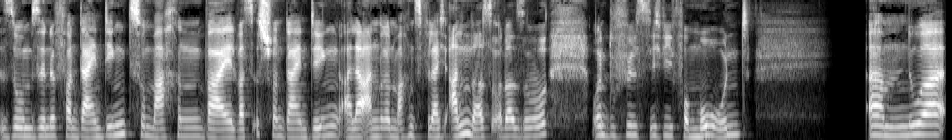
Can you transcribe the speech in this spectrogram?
so im Sinne von dein Ding zu machen, weil was ist schon dein Ding? Alle anderen machen es vielleicht anders oder so und du fühlst dich wie vom Mond. Ähm, nur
